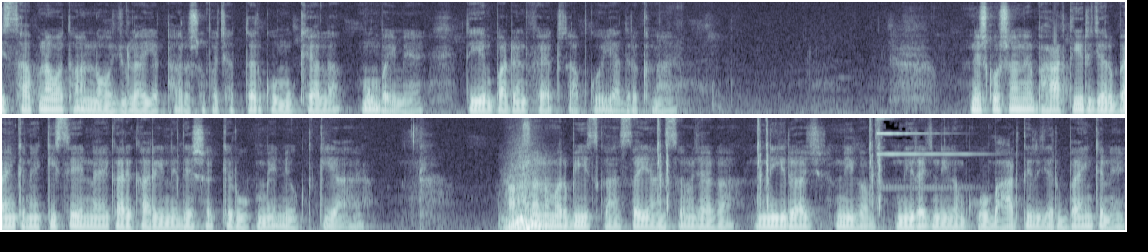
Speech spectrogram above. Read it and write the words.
स्थापना हुआ था 9 जुलाई 1875 को, मुख्यालय मुंबई में है। तो ये इंपॉर्टेंट फैक्ट्स आपको याद रखना है। नेक्स्ट क्वेश्चन है, भारतीय रिज़र्व बैंक ने किसे नए कार्यकारी निदेशक के रूप में नियुक्त किया है? ऑप्शन नंबर बीस का सही आंसर हो जाएगा, नीरज निगम। नीरज निगम को भारतीय रिज़र्व बैंक ने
